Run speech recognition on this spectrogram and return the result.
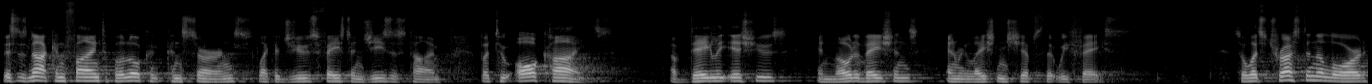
This is not confined to political concerns like the Jews faced in Jesus' time, but to all kinds of daily issues and motivations and relationships that we face. So let's trust in the Lord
